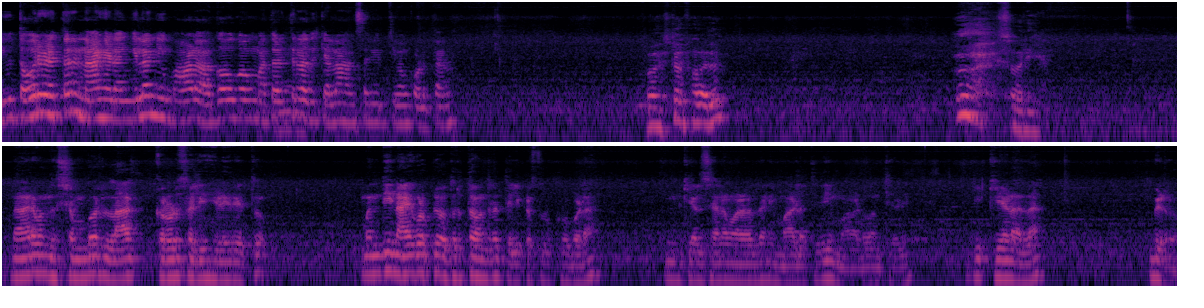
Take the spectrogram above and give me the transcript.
ಇವತ್ತು ಅವ್ರು ಹೇಳ್ತಾರ, ನಾ ಹೇಳಂಗಿಲ್ಲ, ನೀವು ಅಗಾವ್ ಅಗಾವ್ ಮಾತಾಡ್ತೀರ, ಅದಕ್ಕೆಲ್ಲ ಆನ್ಸರ್ ಇರ್ತೀವ ಕೊಡ್ತಾನೆ. ಫಸ್ಟ್ ಆಫ್ ಆಲ್ ಸಾರಿ ನಾರೇ ಒಂದು ಶಂಬರ್ ಲಾಕ್ ಕರೋಡ್ ಸಲ ಹೇಳಿರಿತ್ತು ಮಂದಿ ನಾಯಿಗಳ ಪ್ಲೇ ಅಂದ್ರೆ ತಲೆ ಕಟ್ಸ್ಲಿಕ್ಕೆ ಹೋಗ್ಬೇಡ. ನಿನ್ನ ಕೆಲಸ ಮಾಡೋದ ನೀ ಮಾಡ್ಲತ್ತಿದಿ, ಮಾಡು ಅಂಥೇಳಿ ಈಗ ಕೇಳಲ್ಲ. ಬಿಡ್ರು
